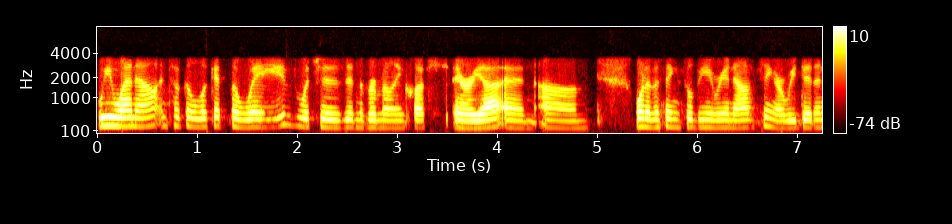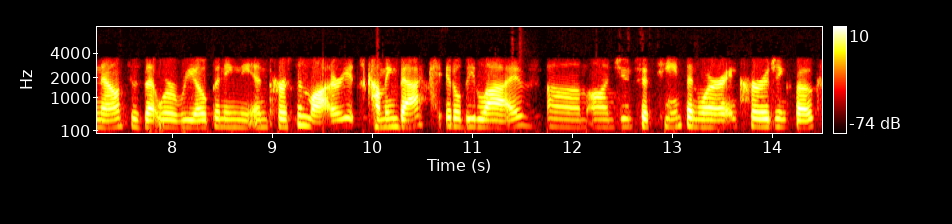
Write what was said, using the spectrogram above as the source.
we went out and took a look at the wave, which is in the Vermilion Cliffs area, and um, one of the things we'll be reannouncing, or we did announce, is that we're reopening the in-person lottery. It's coming back. It'll be live um, on June 15th, and we're encouraging folks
